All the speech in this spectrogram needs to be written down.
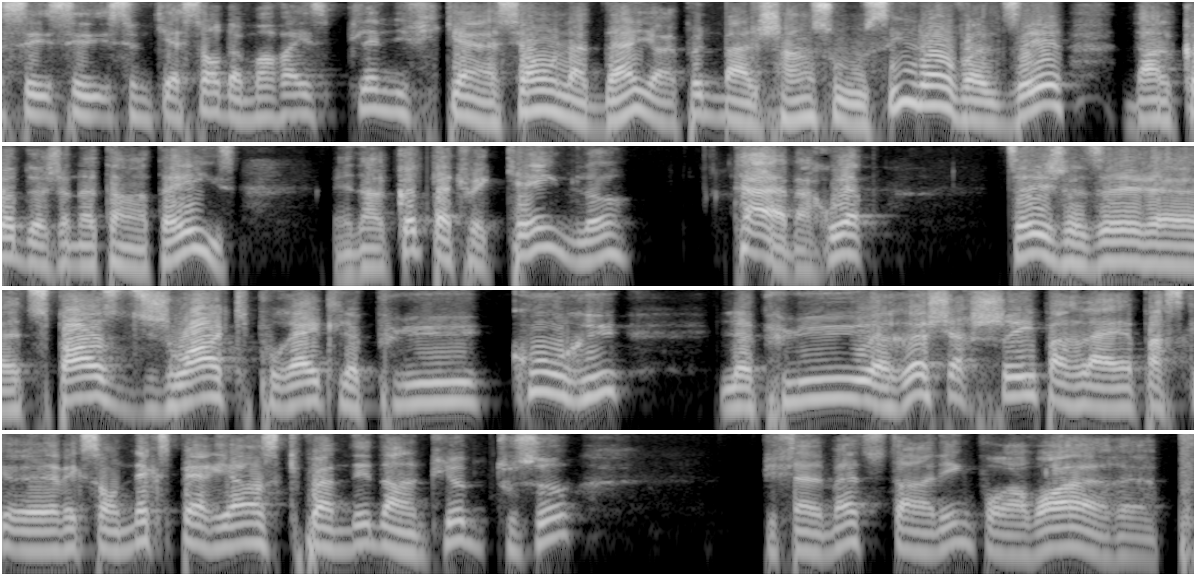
c'est une question de mauvaise planification là-dedans. Il y a un peu de malchance aussi, là, on va le dire, dans le cas de Jonathan Taze. Mais dans le cas de Patrick Kane, là, tabarouette. Tu sais, je veux dire, euh, tu passes du joueur qui pourrait être le plus couru, le plus recherché par la, parce que, avec son expérience qu'il peut amener dans le club, tout ça. Puis finalement, tu t'enlignes pour avoir. Euh, tu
